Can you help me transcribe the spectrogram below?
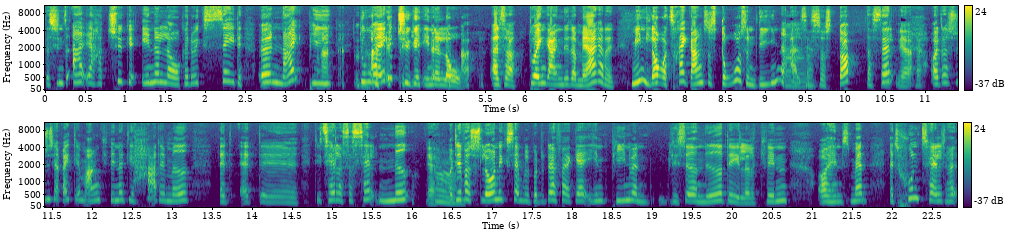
der synes, at jeg har tykke inderlov, kan du ikke se det? Øh, nej, pige, du har ikke tykke inderlov. Altså, du har ikke engang det, der mærker det. Mine lår er tre gange så store som dine, altså, så stop dig selv. Ja. Og der synes jeg rigtig mange kvinder, de har det med, at, at øh, de taler sig selv ned. Ja. Mm. Og det var et slående eksempel på det. Derfor jeg gav hende pigen med den implicerede nederdel, eller kvinden, og hendes mand, at hun talte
